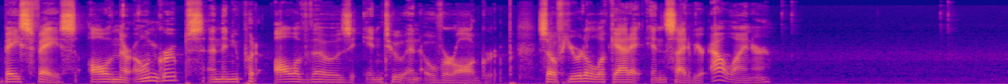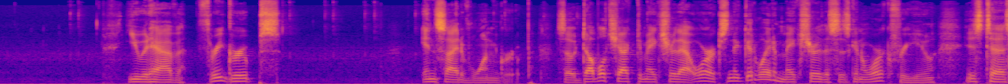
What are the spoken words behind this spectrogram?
base face, all in their own groups, and then you put all of those into an overall group. So if you were to look at it inside of your outliner, you would have three groups inside of one group. So double check to make sure that works. And a good way to make sure this is going to work for you is to,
